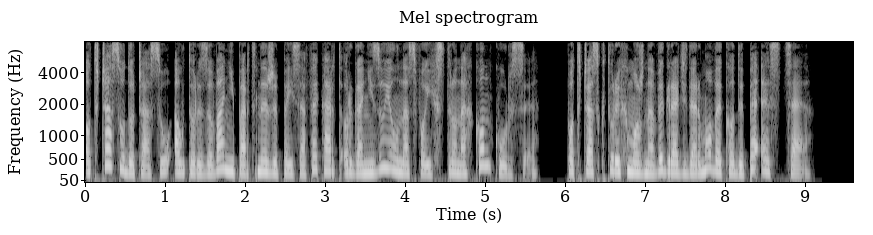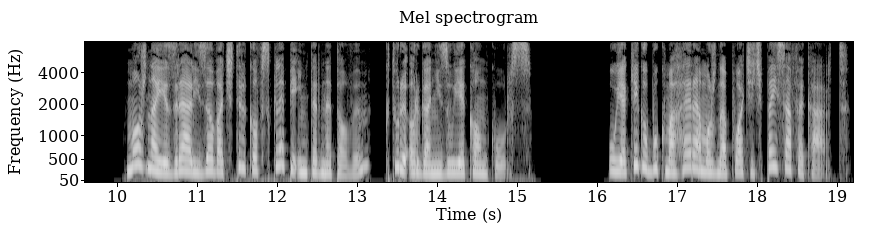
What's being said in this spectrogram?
Od czasu do czasu autoryzowani partnerzy PaySafeCard organizują na swoich stronach konkursy, podczas których można wygrać darmowe kody PSC. Można je zrealizować tylko w sklepie internetowym, który organizuje konkurs. U jakiego bookmachera można płacić PaySafeCard?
